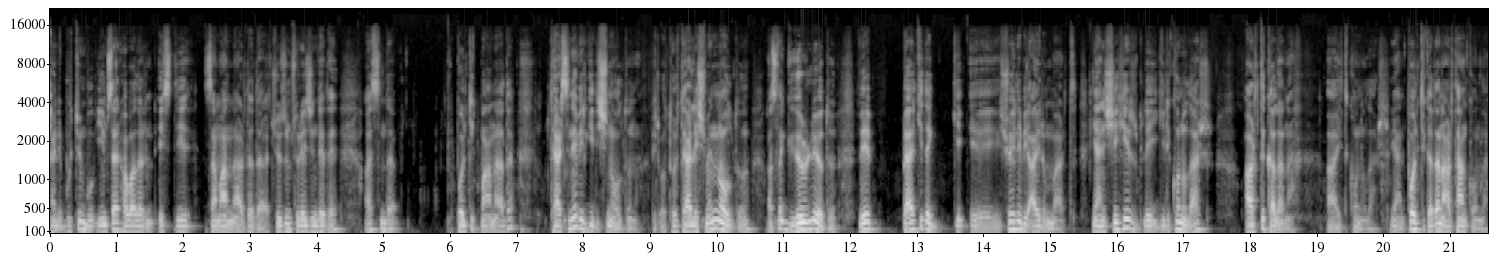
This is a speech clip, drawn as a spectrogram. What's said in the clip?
Hani bütün bu iyimser havaların estiği zamanlarda da çözüm sürecinde de aslında politik manada tersine bir gidişin olduğunu, bir otoriterleşmenin olduğu aslında görülüyordu ve belki de e, şöyle bir ayrım vardı. Yani şehirle ilgili konular artık alana ait konular. Yani politikadan artan konular.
